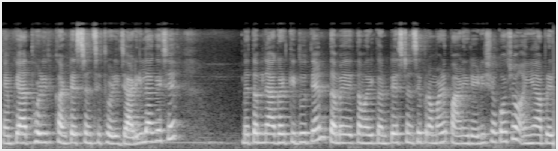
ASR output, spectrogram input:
કેમ કે આ થોડી કન્ટેસ્ટન્સી થોડી જાડી લાગે છે. મેં તમને આગળ કીધું તેમ, તમે તમારી કન્ટેસ્ટન્સી પ્રમાણે પાણી રેડી શકો છો. અહીંયા આપણે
